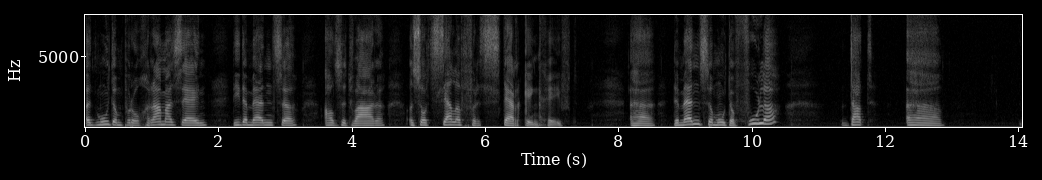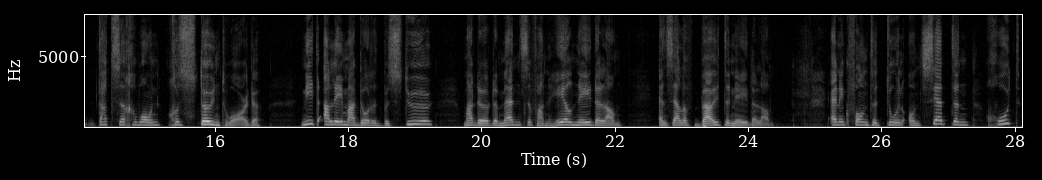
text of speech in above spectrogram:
Het moet een programma zijn die de mensen, als het ware, een soort zelfversterking geeft. Uh, de mensen moeten voelen dat, uh, dat ze gewoon gesteund worden. Niet alleen maar door het bestuur, maar door de mensen van heel Nederland en zelf buiten Nederland. En ik vond het toen ontzettend goed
